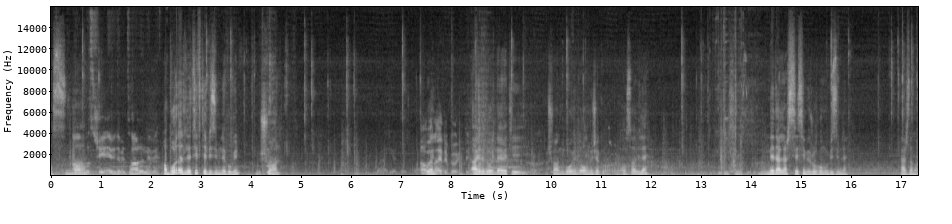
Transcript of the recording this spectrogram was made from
Aslında... Aa burası şeyin evi değil mi? Tarık'ın evi. Ha bu arada Latif de bizimle bugün. Şu an. Ama Oyun- ben ayrı bir oyundayım. Ayrı bir oyunda evet. Şu an bu oyunda olmayacak olsa bile. Ne derler sesi mi ruhu mu bizimle. Her zaman.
